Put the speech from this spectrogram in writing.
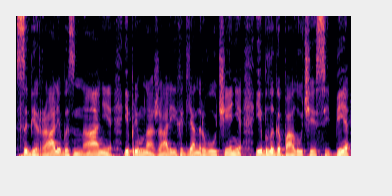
собирали бы знания и примножали их для нравоучения и благополучия себе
